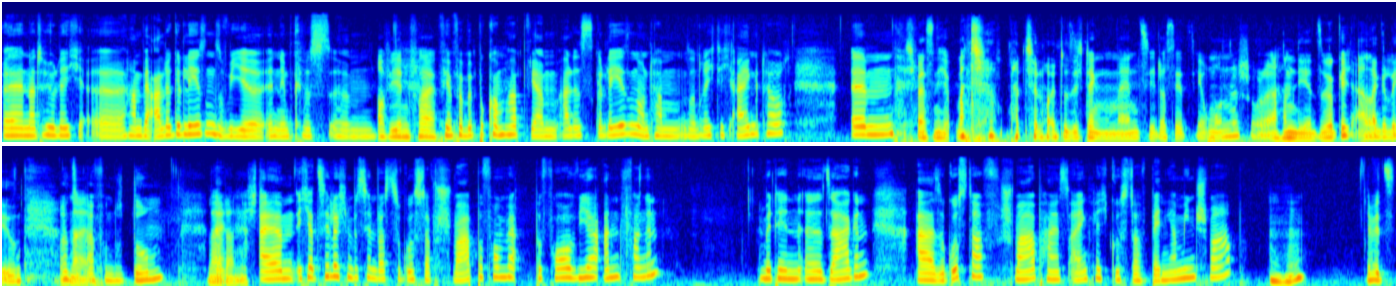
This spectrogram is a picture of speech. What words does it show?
Äh, natürlich äh, haben wir alle gelesen, so wie ihr in dem Quiz ähm, Auf jeden Fall. auf jeden Fall mitbekommen habt. Wir haben alles gelesen und haben sind richtig eingetaucht. Ähm, Ich weiß nicht, ob manche, manche Leute sich denken, meinen sie das jetzt ironisch oder haben die jetzt wirklich alle gelesen? und sind Nein, einfach nur dumm. leider Nein. nicht. Ähm, ich erzähle euch ein bisschen was zu Gustav Schwab, bevor wir, bevor wir anfangen mit den äh, Sagen. Also Gustav Schwab heißt eigentlich Gustav Benjamin Schwab. Mhm. Witz,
